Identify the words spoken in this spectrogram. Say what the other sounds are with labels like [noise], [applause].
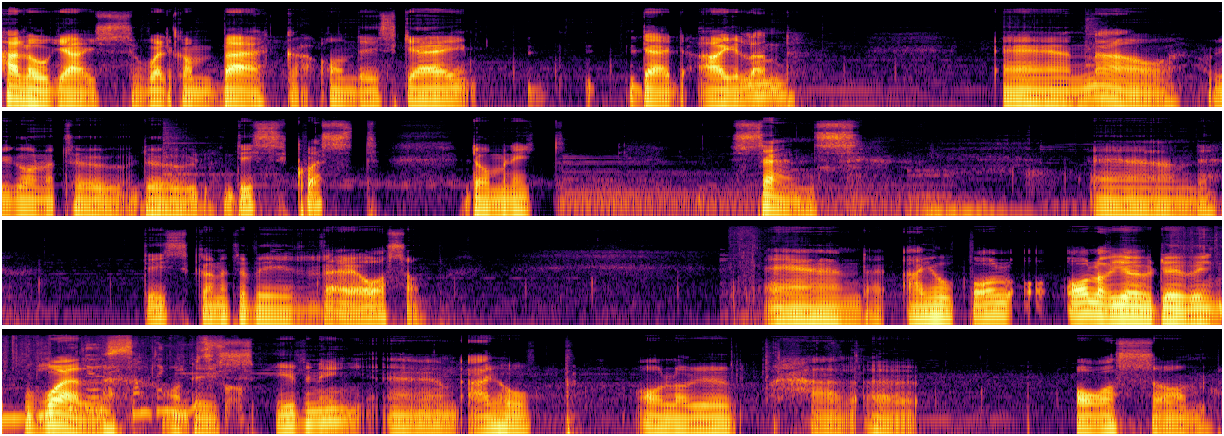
Hello guys, welcome back on this game Dead Island. And now we're gonna to do this quest Dominic Sands. And this gonna to be very awesome. And I hope all all of you are doing well on useful. this evening. And I hope all of you have a awesome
